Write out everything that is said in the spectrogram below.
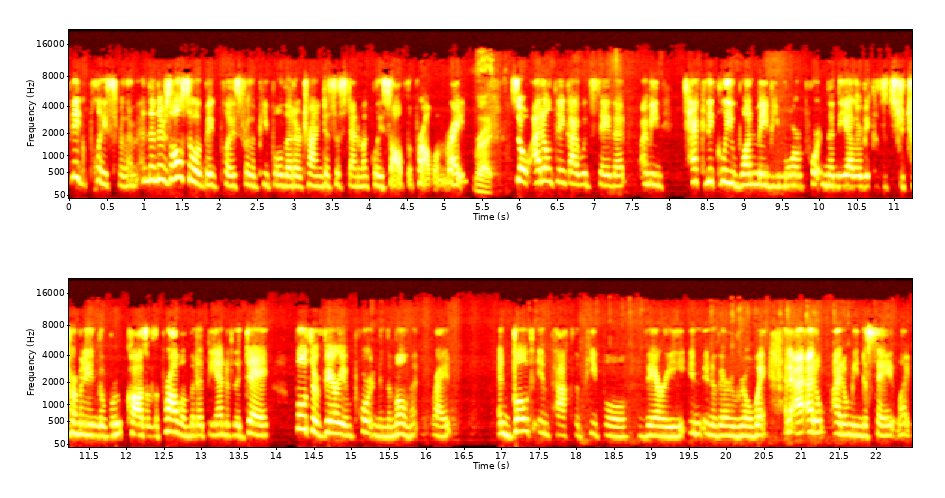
big place for them. And then there's also a big place for the people that are trying to systemically solve the problem, right? right. So I don't think I would say that. I mean, technically, one may be more important than the other because it's determining the root cause of the problem. But at the end of the day, both are very important in the moment, right? And both impact the people very in, in a very real way. And I, I don't I don't mean to say like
